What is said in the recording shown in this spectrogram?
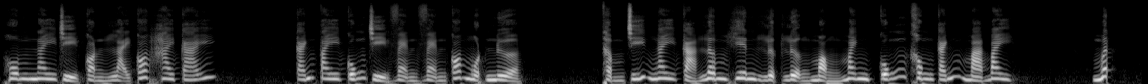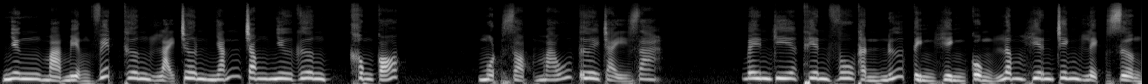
Hôm nay chỉ còn lại có hai cái. Cánh tay cũng chỉ vẹn vẹn có một nửa. Thậm chí ngay cả Lâm Hiên lực lượng mỏng manh cũng không cánh mà bay. Mất nhưng mà miệng vết thương lại trơn nhắn trong như gương, không có. Một giọt máu tươi chảy ra. Bên kia thiên vu thần nữ tình hình cùng Lâm Hiên Trinh lệch giường.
